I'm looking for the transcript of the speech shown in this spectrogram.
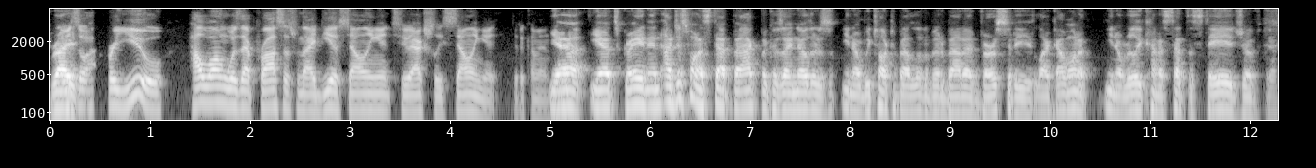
Right. and so for you how long was that process from the idea of selling it to actually selling it? Did it come in? Yeah yeah it's great. And i just want to step back because i know there's you know we talked about a little bit about adversity. Like i want to you know really kind of set the stage of yeah.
